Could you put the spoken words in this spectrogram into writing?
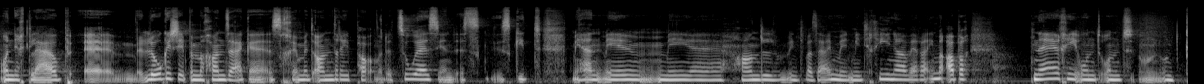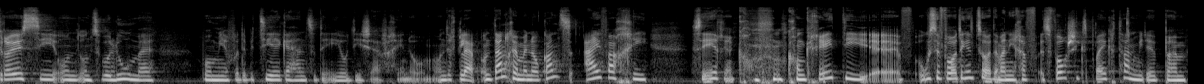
Und ich glaube, äh, logisch, eben, man kann sagen, es kommen andere Partner dazu. Es, es, es gibt, wir haben mehr, mehr äh, Handel mit, was auch, mit, mit China, wer auch immer. Aber die Nähe und, und, und, und die Größe und, und das Volumen wo wir von den Beziehungen haben zu der EU, die ist einfach enorm. Und ich glaube, und dann kommen noch ganz einfache, sehr kon konkrete äh, Herausforderungen zu. Oder wenn ich ein, Forschungsprojekt habe mit jemandem,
